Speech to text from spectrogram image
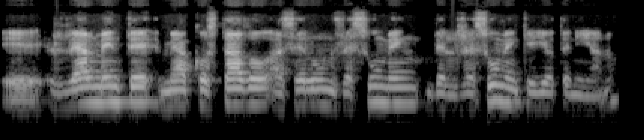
eh, realmente me ha costado hacer un resumen del resumen que yo tenía, ¿no?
